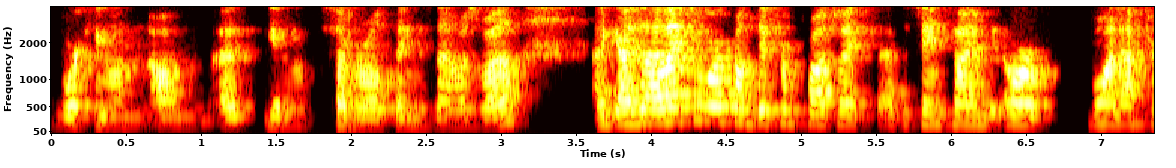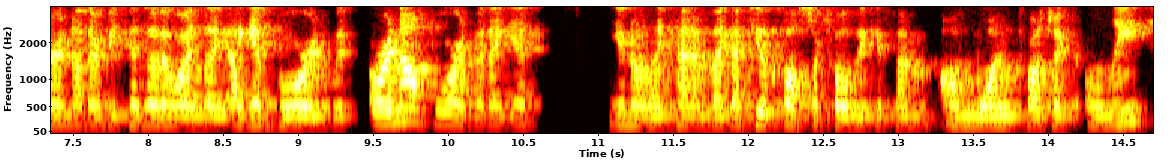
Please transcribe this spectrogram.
working on on uh, you know several things now as well. I guess I like to work on different projects at the same time, or one after another, because otherwise I, I get bored with, or not bored, but I get you know, like kind of like I feel claustrophobic if I'm on one project only.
